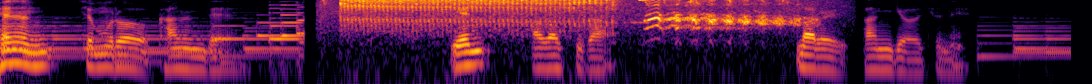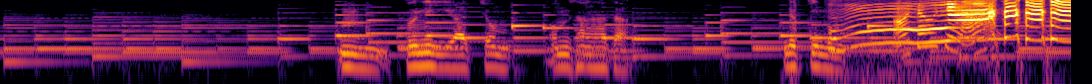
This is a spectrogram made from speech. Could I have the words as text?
해는 저물어 가는데 옛 아가씨가 나를 반겨주네. 분위기가 좀 엄상하다. 느낌이 어서 오세요.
